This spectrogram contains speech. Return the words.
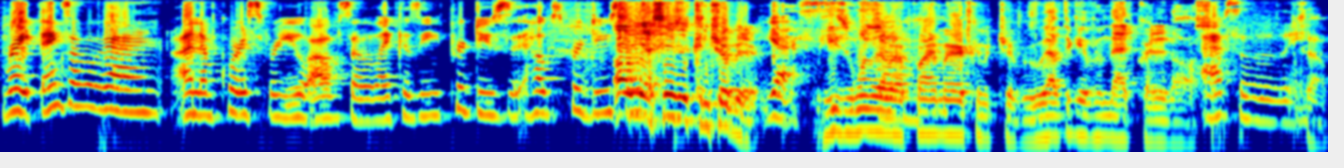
Right. Thanks, Uncle Guy, and of course for you also, like because he produces, helps produce. Oh it. yes, he's a contributor. Yes. he's one So- of our primary contributors. We have to give him that credit also. Absolutely. So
